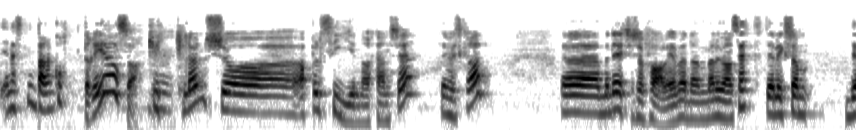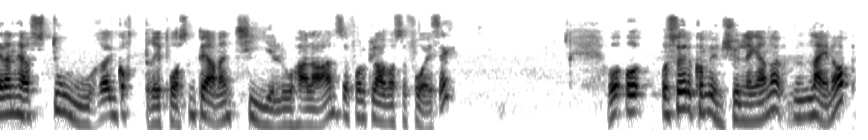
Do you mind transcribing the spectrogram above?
det er nesten bare godteri, altså. Kvikk Lunsj og appelsiner, kanskje, til en viss grad. Eh, men det er ikke så farlig. Men, men uansett, det er liksom det er den her store godteriposen på gjerne en kilo halvannen som folk klarer også å få i seg. Og, og, og så er det kommet unnskyldningene line opp.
